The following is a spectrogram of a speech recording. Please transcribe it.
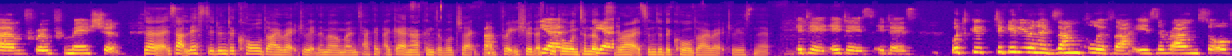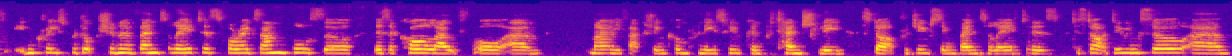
um, for information. So is that listed under call directory at the moment? I can again I can double check, but I'm pretty sure that yeah, people want to look yeah. for it. It's under the call directory, isn't it? It is. It is. It is. But to give you an example of that is around sort of increased production of ventilators, for example. So there's a call out for um, manufacturing companies who can potentially start producing ventilators to start doing so. Um,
